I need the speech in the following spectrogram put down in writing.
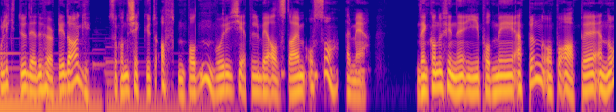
Og likte du det du hørte i dag, så kan du sjekke ut Aftenpodden, hvor Kjetil B. Alstheim også er med. Den kan du finne i Podme-appen og på ap.no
